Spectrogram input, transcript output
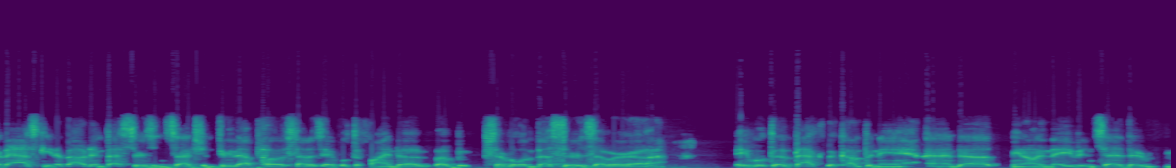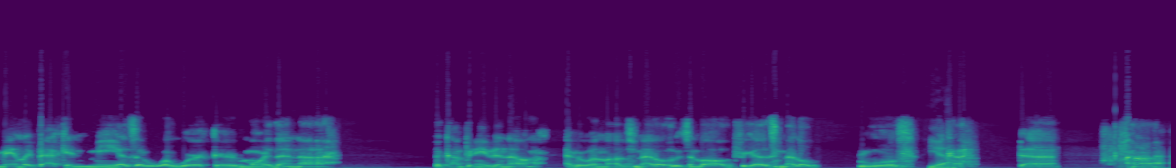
of asking about investors and such, and through that post, I was able to find a, a, several investors that were uh, able to back the company, and uh, you know, and they even said they're mainly backing me as a, a worker more than uh, the company, even though everyone loves metal who's involved because metal rules. Yeah. Duh.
